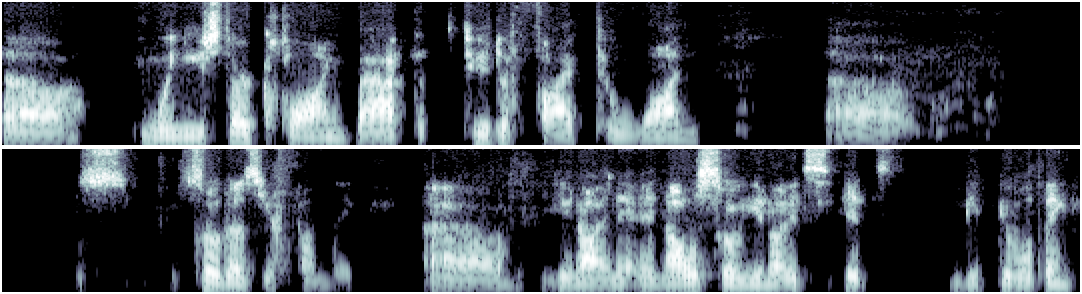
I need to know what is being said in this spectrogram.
Uh, when you start clawing back to two to five to one, uh, so does your funding. Uh, you know, and, and also, you know, it's it's people think,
